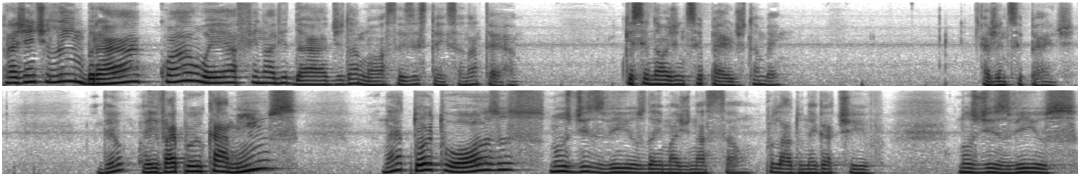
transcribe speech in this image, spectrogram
Para a gente lembrar qual é a finalidade da nossa existência na Terra. Porque senão a gente se perde também. A gente se perde. Entendeu? Aí vai por caminhos né, tortuosos nos desvios da imaginação, para o lado negativo, nos desvios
